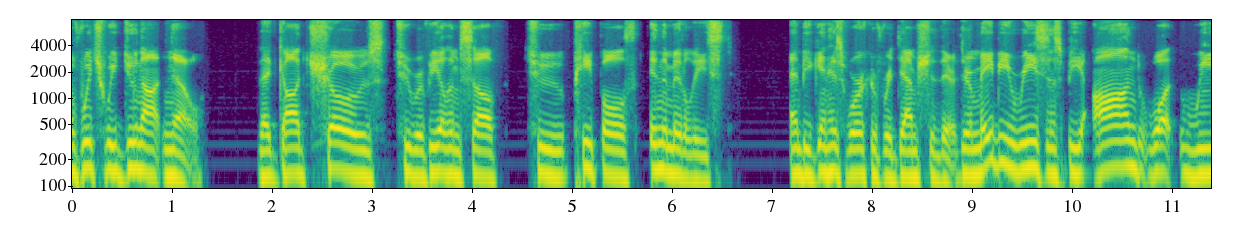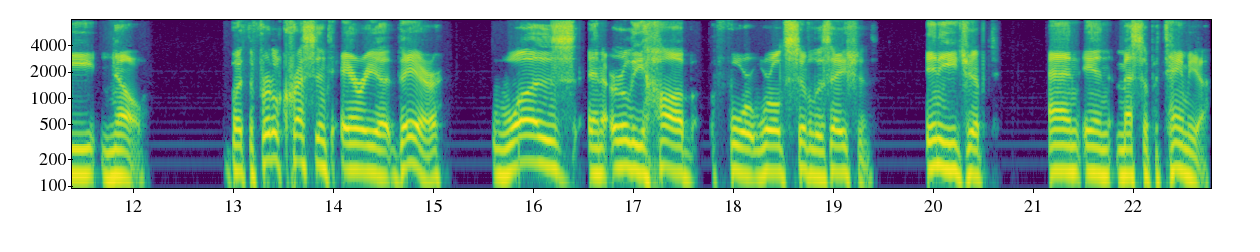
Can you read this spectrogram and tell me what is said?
of which we do not know that God chose to reveal himself to peoples in the Middle East and begin his work of redemption there. There may be reasons beyond what we know, but the Fertile Crescent area there was an early hub for world civilizations in Egypt and in Mesopotamia.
